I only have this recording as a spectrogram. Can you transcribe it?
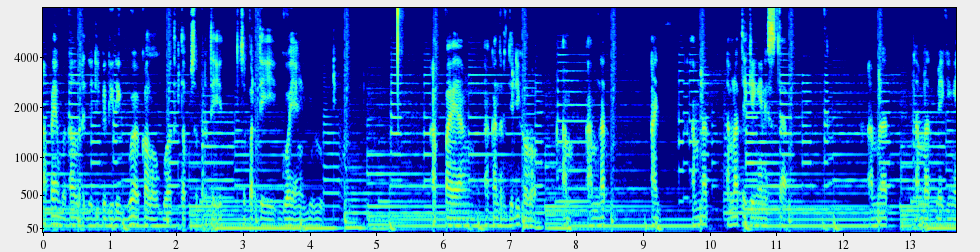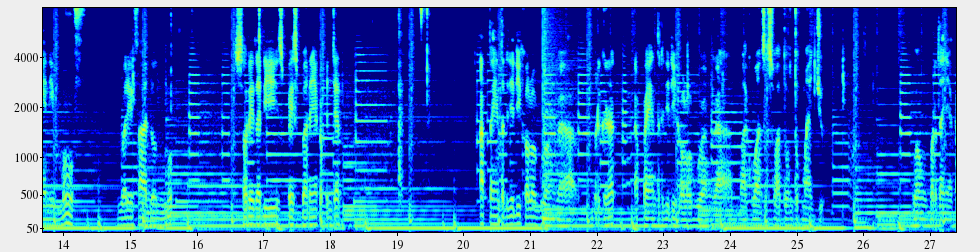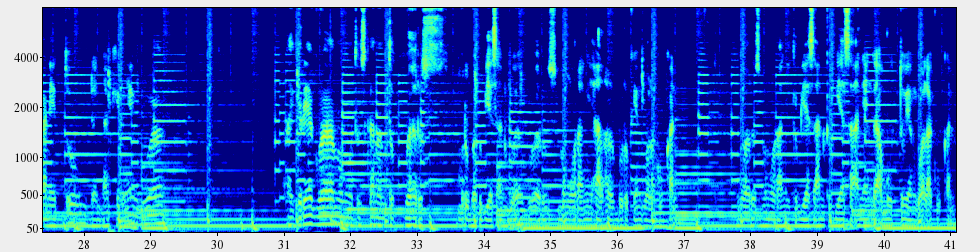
apa yang bakal terjadi ke diri gue kalau gue tetap seperti itu seperti gue yang dulu. Apa yang akan terjadi kalau I'm, I'm not I'm not I'm not taking any step. I'm not I'm not making any move. What if I don't move? Sorry tadi space barnya kepencet. Apa yang terjadi kalau gue nggak bergerak? Apa yang terjadi kalau gue nggak melakukan sesuatu untuk maju gue mempertanyakan itu dan akhirnya gue akhirnya gue memutuskan untuk gue harus merubah kebiasaan gue gue harus mengurangi hal-hal buruk yang gue lakukan. Gue harus mengurangi kebiasaan-kebiasaan yang gak mutu yang gue lakukan.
